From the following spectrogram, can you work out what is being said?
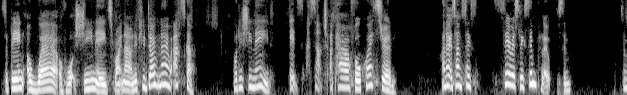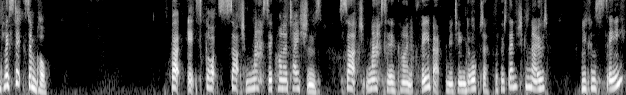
So being aware of what she needs right now. And if you don't know, ask her. What does she need? It's such a powerful question. I know it sounds so seriously simple, sim- simplistic, simple. But it's got such massive connotations, such massive kind of feedback from your teen daughter, because then she knows you can see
